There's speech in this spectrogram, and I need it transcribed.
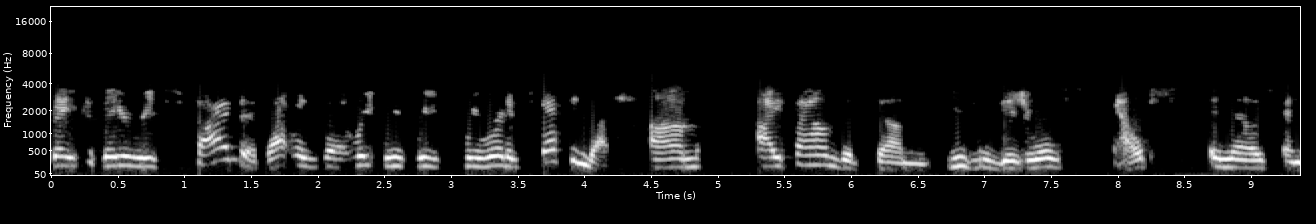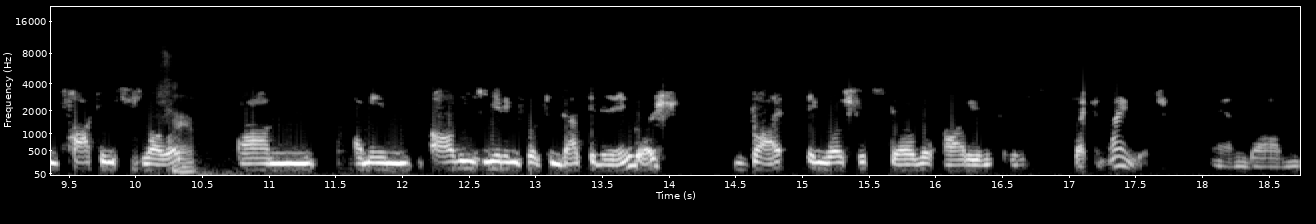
they they responded. That was uh, we, we we we weren't expecting that. Um, I found that um, using visuals helps in those and talking slower. Sure. Um, I mean, all these meetings were conducted in English, but English is still the audience's second language, and um,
